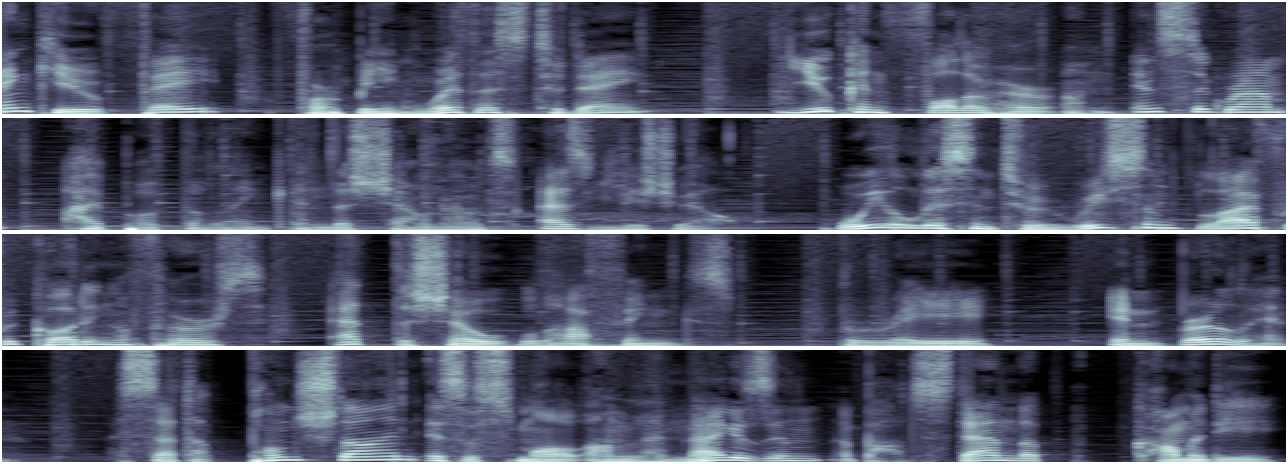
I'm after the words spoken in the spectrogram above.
Thank you, Fay, for being with us today. You can follow her on Instagram. I put the link in the show notes as usual. We'll listen to a recent live recording of hers at the show Laughing Spree in Berlin. Setup Punchline is a small online magazine about stand up, comedy,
